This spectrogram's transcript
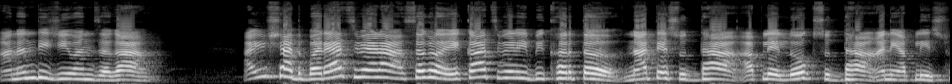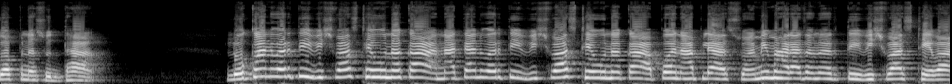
आनंदी जीवन जगा. आयुष्यात बऱ्याच वेळा सगळं एकाच वेळी बिखरतं. नातेसुद्धा आपले लोकसुद्धा आणि आपली स्वप्नसुद्धा लोकांवरती विश्वास ठेवू नका नात्यांवरती विश्वास ठेवू नका पण आपल्या स्वामी महाराजांवरती विश्वास ठेवा.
